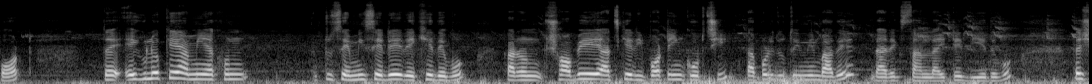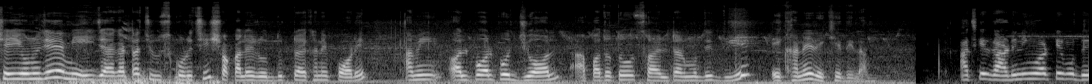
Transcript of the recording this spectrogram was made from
পট। তো এগুলোকে আমি এখন একটু সেমি সেডে রেখে দেব, কারণ সবে আজকে রিপোর্টিং করছি, তারপরে দু, তিন দিন বাদে ডাইরেক্ট সানলাইটে দিয়ে দেবো। তো সেই অনুযায়ী আমি এই জায়গাটা চুজ করেছি, সকালে রোদ্দুরটা এখানে পড়ে। আমি অল্প অল্প জল আপাতত সয়েলটার মধ্যে দিয়ে এখানে রেখে দিলাম। আজকের গার্ডেনিং ওয়ার্কের মধ্যে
